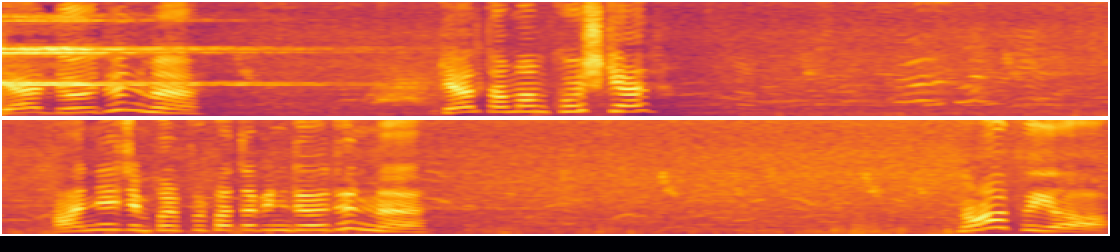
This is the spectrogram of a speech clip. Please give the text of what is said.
Gel dövdün mü? Gel tamam koş gel. Anneciğim pır pır patabini dövdün mü? Ne yapıyor?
